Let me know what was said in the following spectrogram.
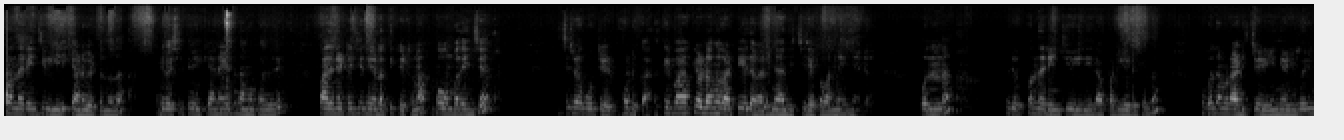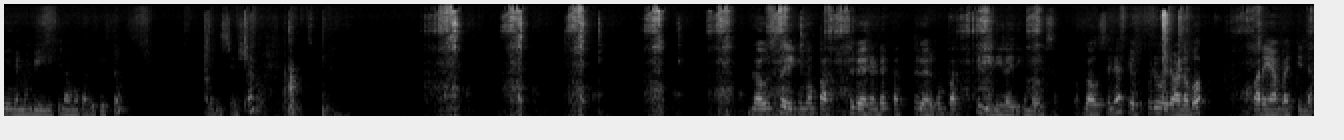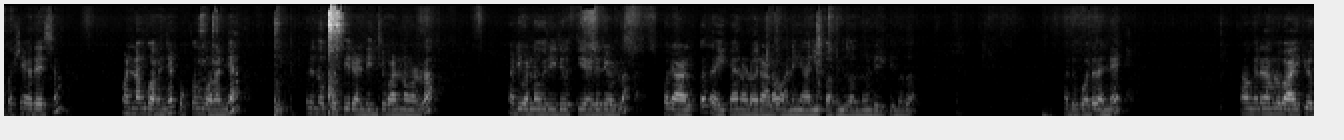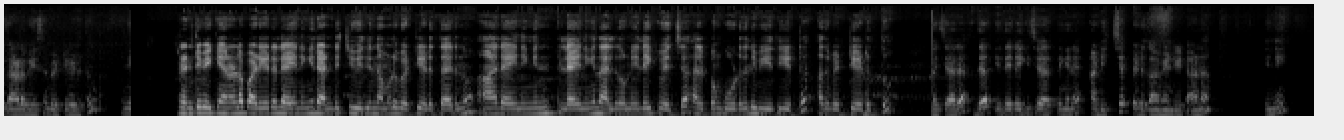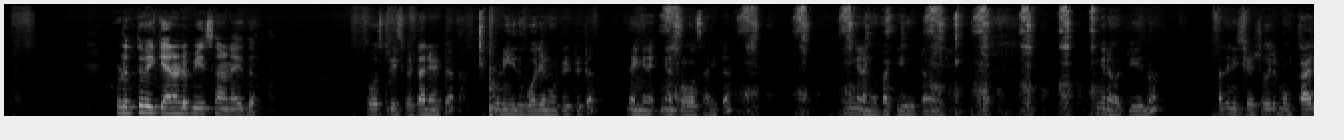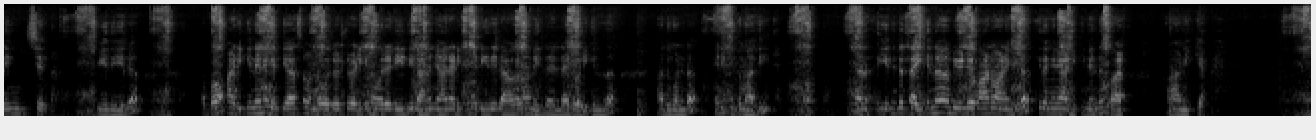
ഒന്നര ഇഞ്ച് വീതിക്കാണ് വെട്ടുന്നത്. അടിവശത്ത് വെക്കാനായിട്ട് നമുക്കതൊരു പതിനെട്ട് ഇഞ്ച് നീളത്തിൽ കിട്ടണം. അപ്പോൾ ഒമ്പത് ഇഞ്ച് ഇച്ചിരി കൂട്ടി എടുക്കാം. അതൊക്കെ ബാക്കിയുള്ളങ്ങ് കട്ട് ചെയ്ത് കഴിഞ്ഞാൽ ഇച്ചിരിയൊക്കെ വന്നു കഴിഞ്ഞാൽ ഒന്ന് ഒരു ഒന്നര ഇഞ്ച് വീതിയിൽ ആ പടി എടുക്കുന്നു. അപ്പോൾ നമ്മൾ അടിച്ച് കഴിഞ്ഞ് കഴിയുമ്പോൾ ഒരു മിനിമം വീതിക്ക് നമുക്കത് കിട്ടും. അതിനുശേഷം ബ്ലൗസ് തയ്ക്കുമ്പോൾ പത്ത് പേരുണ്ട് പത്ത് പേർക്കും പത്ത് രീതിയിലായിരിക്കും ബ്ലൗസ്. ബ്ലൗസിന് എപ്പോഴും ഒരളവ് പറയാൻ പറ്റില്ല. പക്ഷേ ഏകദേശം വണ്ണം കുറഞ്ഞ പൊക്കം കുറഞ്ഞ ഒരു മുപ്പത്തി രണ്ട് ഇഞ്ച് വണ്ണമുള്ള അടിവണ്ണം ഒരു ഇരുപത്തിയേഴരയുള്ള ഒരാൾക്ക് തയ്ക്കാനുള്ള ഒരളവാണ് ഞാൻ ഈ പറഞ്ഞു തന്നുകൊണ്ടിരിക്കുന്നത്. അതുപോലെ തന്നെ അങ്ങനെ നമ്മൾ വായിക്കി വെക്കാനുള്ള പീസും വെട്ടിയെടുത്തു. ഫ്രണ്ട് വയ്ക്കാനുള്ള പടിയുടെ ലൈനിങ് രണ്ടിച്ച് വീതി നമ്മൾ വെട്ടിയെടുത്തായിരുന്നു. ആ ലൈനിങ്ങിൻ ലൈനിങ് നല്ല തുണിയിലേക്ക് വെച്ച് അല്പം കൂടുതൽ വീതിയിട്ട് അത് വെട്ടിയെടുത്തു. വെച്ചാൽ ഇത് ഇതിലേക്ക് ചേർത്ത് ഇങ്ങനെ അടിച്ച് എടുക്കാൻ വേണ്ടിയിട്ടാണ്. ഇനി കൊളുത്ത് വയ്ക്കാനുള്ള പീസാണ് ഇത്. ക്രോസ് പീസ് വെട്ടാനായിട്ട് തുണി ഇതുപോലെ അങ്ങോട്ട് ഇട്ടിട്ട് ഇതെങ്ങനെ ഇങ്ങനെ ക്രോസ് ആയിട്ട് ഇങ്ങനെ അങ്ങ് കട്ട് ചെയ്ത് വിട്ടാൽ മതി. ഇങ്ങനെ കട്ട് ചെയ്യുന്നു. അതിനുശേഷം ഒരു മുക്കാലിഞ്ച് രീതിയിൽ അപ്പോൾ അടിക്കുന്നതിന് വ്യത്യാസമുണ്ട്. ഓരോരുത്തർ അടിക്കുന്ന ഓരോ രീതിയിലാണ്. ഞാൻ അടിക്കുന്ന രീതിയിലാകണമെന്നില്ല എല്ലാവരും അടിക്കുന്നത്. അതുകൊണ്ട് എനിക്കിത് മതി. ഇതിന്റെ തയ്ക്കുന്ന വീഡിയോ കാണുവാണെങ്കിൽ ഇതെങ്ങനെ അടിക്കുന്നതെന്ന് കാണിക്കാം.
